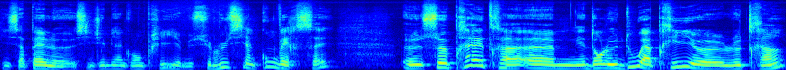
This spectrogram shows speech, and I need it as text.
qui s'appelle, si j'ai bien compris, M. Lucien Converset, ce prêtre, dans le Doubs, a pris le train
